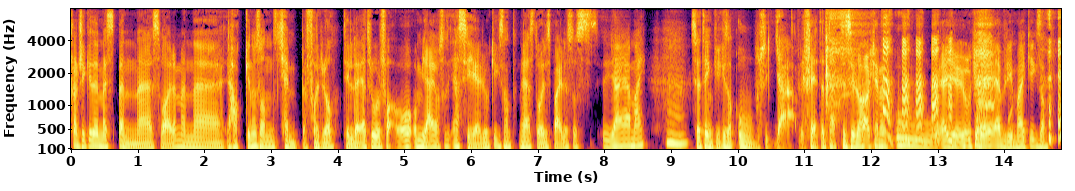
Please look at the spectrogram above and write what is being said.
Kanskje ikke det mest spennende svaret, men eh, jeg har ikke noe sånn kjempeforhold til det. Jeg tror for, og, om Jeg også, jeg ser det jo ikke, ikke sant? når jeg står i speilet, så jeg er meg. Mm. Så jeg tenker ikke sånn 'Å, oh, så jævlig fete tattiser du har, Kenneth'. Oh, jeg gjør jo ikke det. Jeg bryr meg ikke, ikke sant.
